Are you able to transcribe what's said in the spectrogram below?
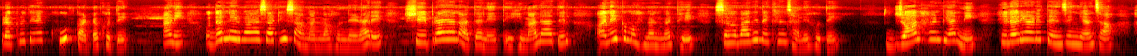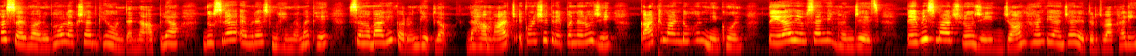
प्रकृतीने खूप काटक होते आणि उदरनिर्वाहासाठी सामान वाहून नेणारे शेप्रा या नात्याने ते हिमालयातील अनेक मोहिमांमध्ये सहभागी देखील झाले होते. जॉन हंट यांनी हिलरी आणि तेन्झिंग यांचा हा सर्व अनुभव लक्षात घेऊन त्यांना आपल्या दुसऱ्या एव्हरेस्ट मोहिमेमध्ये सहभागी करून घेतलं. दहा मार्च एकोणीसशे त्रेपन्न रोजी काठमांडूहून निघून तेरा दिवसांनी म्हणजेच तेवीस मार्च रोजी जॉन हंट यांच्या नेतृत्वाखाली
